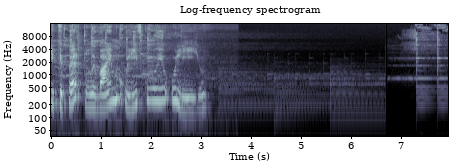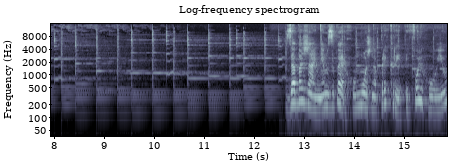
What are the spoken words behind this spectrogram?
І тепер поливаємо олівковою олією. За бажанням зверху можна прикрити фольгою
